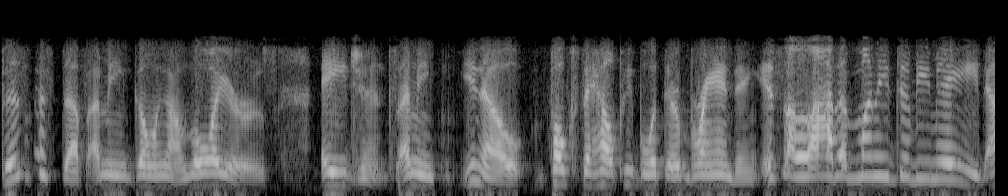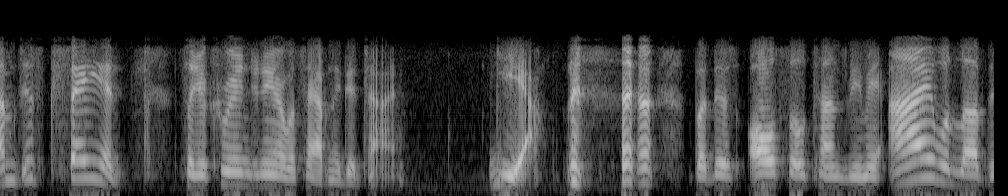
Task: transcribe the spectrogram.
business stuff. I mean, going on lawyers, agents. I mean, you know, folks to help people with their branding. It's a lot of money to be made. I'm just saying. So your career engineer was having a good time. Yeah. but there's also tons to be made. I would love to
